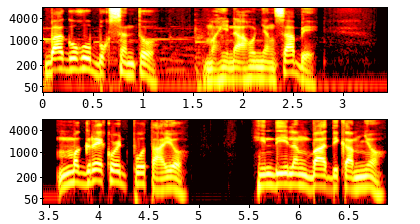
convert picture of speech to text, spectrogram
Bago ko buksan to, mahinahon niyang sabi, Mag-record po tayo. Hindi lang body cam nyo.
